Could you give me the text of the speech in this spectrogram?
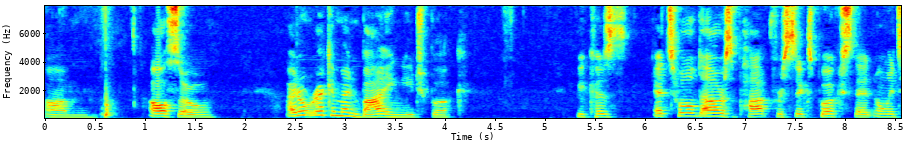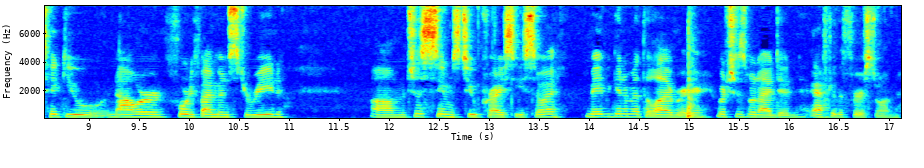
Um, also, I don't recommend buying each book because at twelve dollars a pop for six books that only take you an hour, forty five minutes to read, um, it just seems too pricey. So I maybe get them at the library, which is what I did after the first one.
